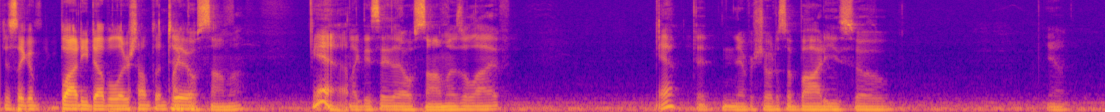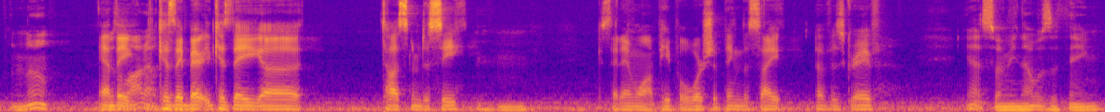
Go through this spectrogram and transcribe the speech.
just like a bloody double or something too. like. Osama. yeah, Like they say that Osama is alive. yeah. It never showed us a body, so yeah, I don't know. And There's they a because they because they uh, tossed him to sea Mhm. Because they didn't want people worshiping the site of his grave. Yeah, so I mean that was the thing.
